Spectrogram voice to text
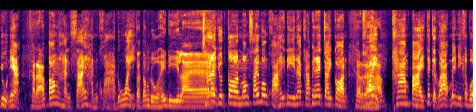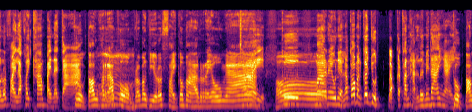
อยู่เนี่ยครับต้องหันซ้ายหันขวาด้วย ก็ต้องดูให้ดีแหละใช่หยุดก่อนมองซ้ายมองขวาให้ดีนะครับให้แน่ใจก่อนครับค่อยข้ามไปถ้าเกิดว่าไม่มีขบวนรถไฟแล้วค่อยข้ามไปนะจ๊ะถูกต้องครับอืมผม เพราะบางทีรถไฟก็มาเร็วไงใช่โอ้คือมาเร็วเนี่ยแล้วก็มันก็หยุดแบบกระทันหันเลยไม่ได้ไง ถูกต้อง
